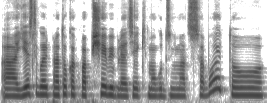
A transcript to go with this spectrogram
А если говорить про то, как вообще библиотеки могут заниматься собой, то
